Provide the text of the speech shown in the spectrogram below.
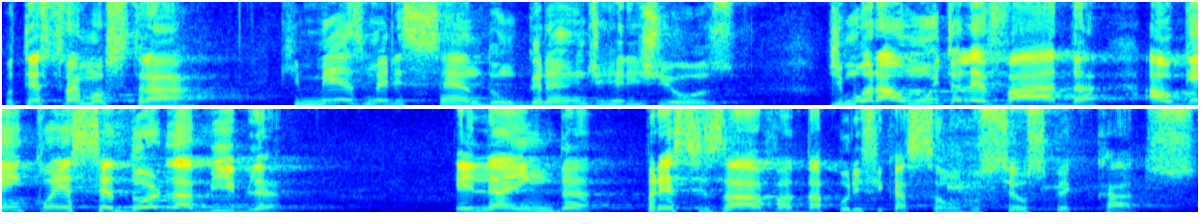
O texto vai mostrar que, mesmo ele sendo um grande religioso, de moral muito elevada, alguém conhecedor da Bíblia, ele ainda precisava da purificação dos seus pecados.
